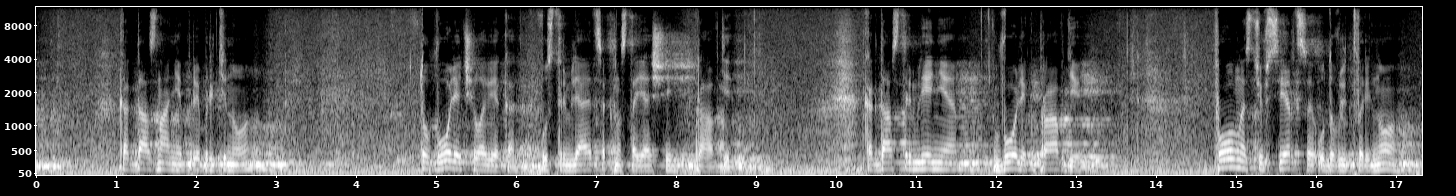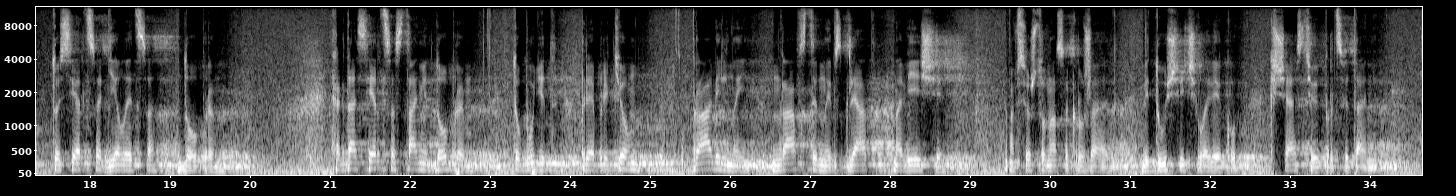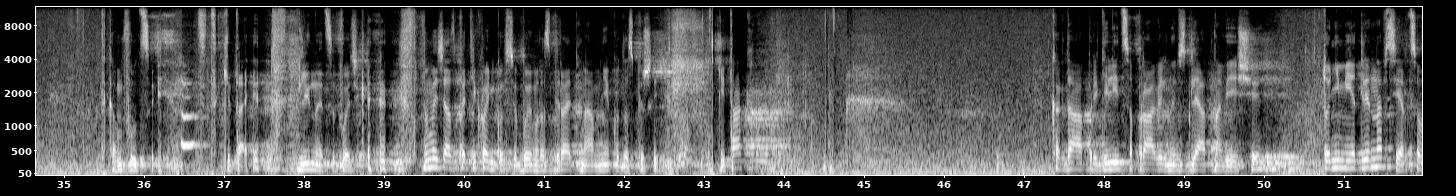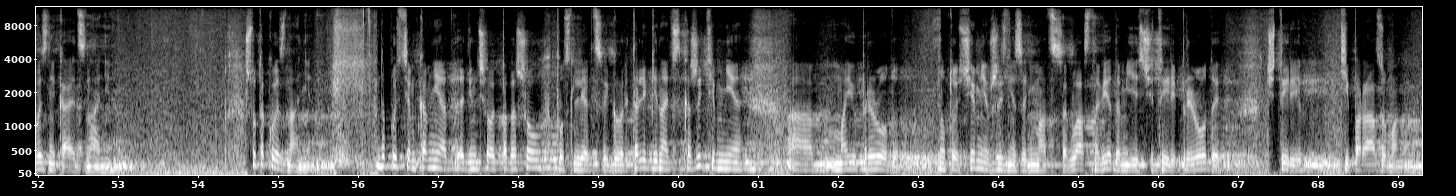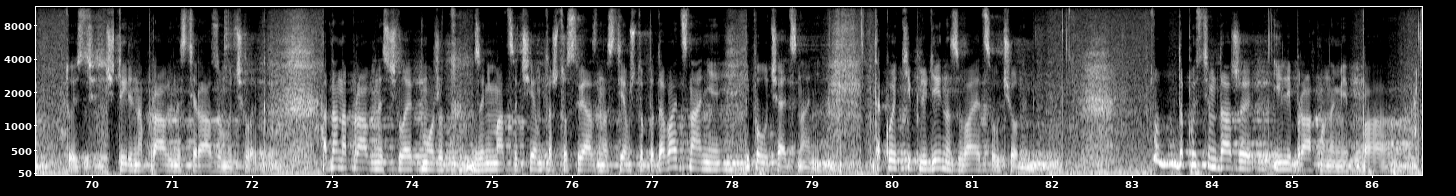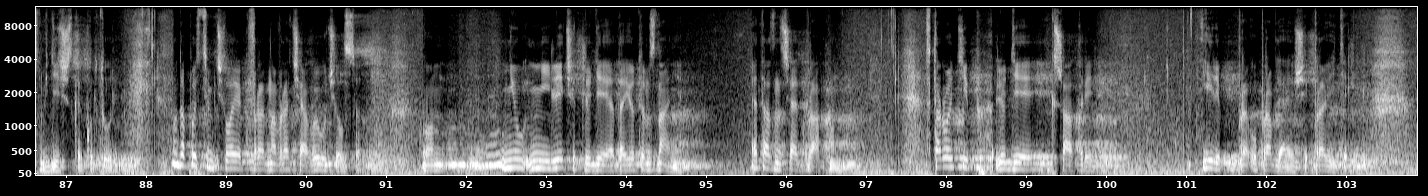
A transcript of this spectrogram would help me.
Когда знание приобретено, то воля человека устремляется к настоящей правде. Когда стремление воли к правде полностью в сердце удовлетворено, то сердце делается добрым. Когда сердце станет добрым, то будет приобретен правильный, нравственный взгляд на вещи, на все, что нас окружает, ведущий человеку к счастью и процветанию. Это Конфуций. Это Китай. Длинная цепочка. Но мы сейчас потихоньку все будем разбирать, нам некуда спешить. Итак, когда определится правильный взгляд на вещи, то немедленно в сердце возникает знание. Что такое знание? Допустим, ко мне один человек подошел после лекции и говорит, Олег Геннадьевич, скажите мне а, мою природу. Ну, то есть, чем мне в жизни заниматься? Согласно ведам, есть четыре природы, четыре типа разума, то есть четыре направленности разума человека. Одна направленность человек может заниматься чем-то, что связано с тем, чтобы давать знания и получать знания. Такой тип людей называется учеными. Допустим, даже или брахманами по ведической культуре. Ну, допустим, человек на врача выучился, он не, не лечит людей, а дает им знания. Это означает брахман. Второй тип людей — кшатри или управляющий, правитель.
